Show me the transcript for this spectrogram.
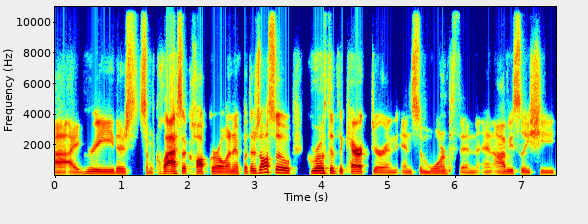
Uh, I agree. There's some classic Hawk Girl in it, but there's also growth of the character and and some warmth, and and obviously she,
